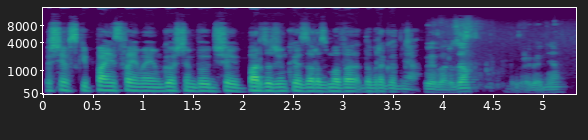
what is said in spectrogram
Kwaśniewski, Państwa i moim gościem był dzisiaj. Bardzo dziękuję za rozmowę. Dobrego dnia. Dziękuję bardzo. Dobrego dnia.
